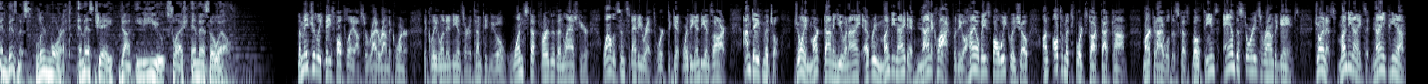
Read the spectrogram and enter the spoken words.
and business. Learn more at msj.edu slash MSOL. The Major League Baseball playoffs are right around the corner. The Cleveland Indians are attempting to go one step further than last year, while the Cincinnati Reds work to get where the Indians are. I'm Dave Mitchell. Join Mark Donahue and I every Monday night at 9 o'clock for the Ohio Baseball Weekly Show on UltimateSportsTalk.com. Mark and I will discuss both teams and the stories around the games. Join us Monday nights at 9 p.m.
